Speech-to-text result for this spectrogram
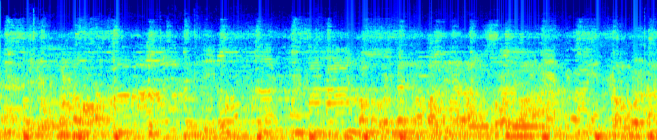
แขกที่อยู่ก็พอ คุณนะครับวันนี้เราสวยมากขอบคุณนะ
